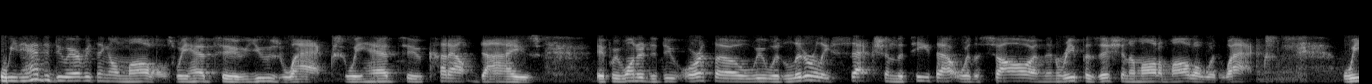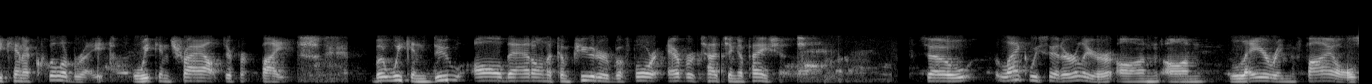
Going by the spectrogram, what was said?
we had to do everything on models. We had to use wax. We had to cut out dies. If we wanted to do ortho, we would literally section the teeth out with a saw and then reposition them on a model with wax. We can equilibrate. We can try out different bites but we can do all that on a computer before ever touching a patient. So, like we said earlier on on layering files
